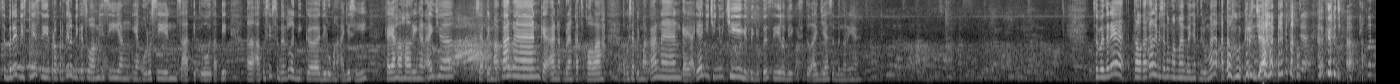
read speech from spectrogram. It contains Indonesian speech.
Sebenarnya bisnis di properti lebih ke suami sih yang yang urusin saat itu tapi uh, aku sih sebenarnya lebih ke di rumah aja sih kayak hal-hal ringan aja siapin makanan kayak anak berangkat sekolah aku siapin makanan kayak ya nyuci-nyuci gitu-gitu sih lebih ke situ aja sebenarnya Sebenarnya kalau kakak lebih senang mama banyak di rumah atau kerja? Kerja. kerja. Ikut.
